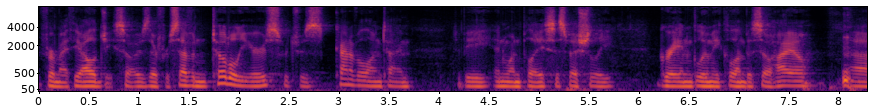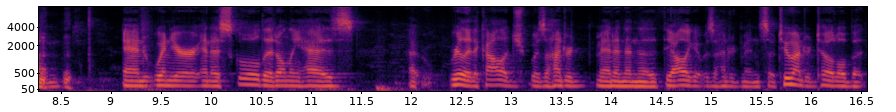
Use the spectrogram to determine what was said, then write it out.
for my theology. So I was there for seven total years, which was kind of a long time to be in one place, especially gray and gloomy Columbus, Ohio. Um, and when you're in a school that only has uh, really the college was 100 men and then the theologate was 100 men, so 200 total, but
